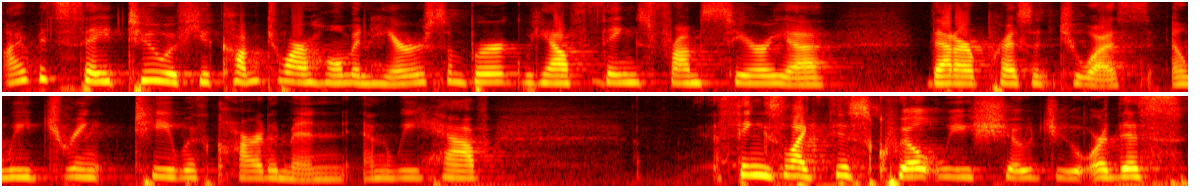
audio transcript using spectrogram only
I would say too, if you come to our home in Harrisonburg, we have things from Syria that are present to us, and we drink tea with cardamom, and we have things like this quilt we showed you, or this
